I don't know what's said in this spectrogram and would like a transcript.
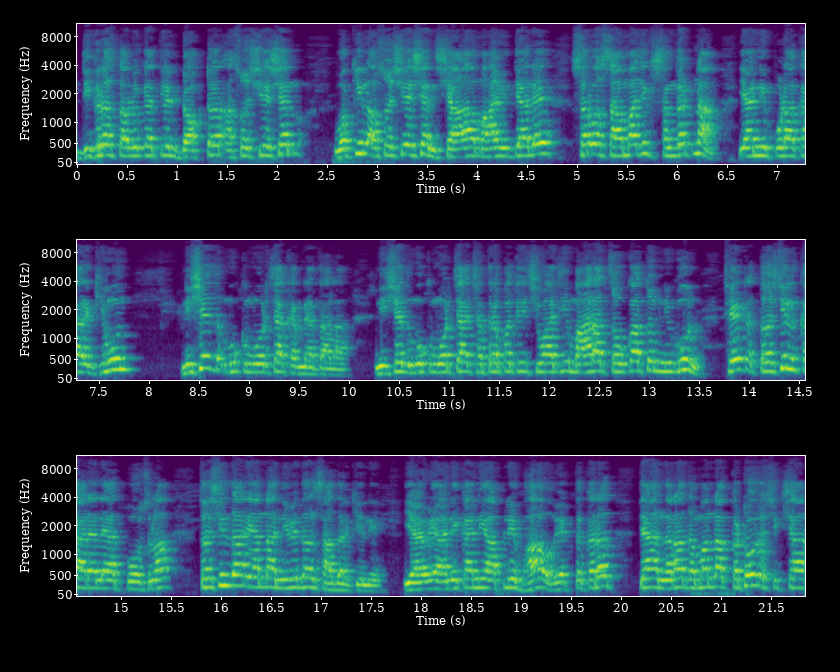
दिग्रस तालुक्यातील डॉक्टर असोसिएशन वकील असोसिएशन शाळा महाविद्यालय सर्व सामाजिक संघटना यांनी पुढाकार घेऊन निषेध मूक मोर्चा करण्यात आला. निषेध मूक मोर्चा छत्रपती शिवाजी महाराज चौकातून निघून थेट तहसील कार्यालयात पोहोचला. तहसीलदार यांना निवेदन सादर केले. यावेळी अनेकांनी आपले भाव व्यक्त करत त्या नराधमांना कठोर शिक्षा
